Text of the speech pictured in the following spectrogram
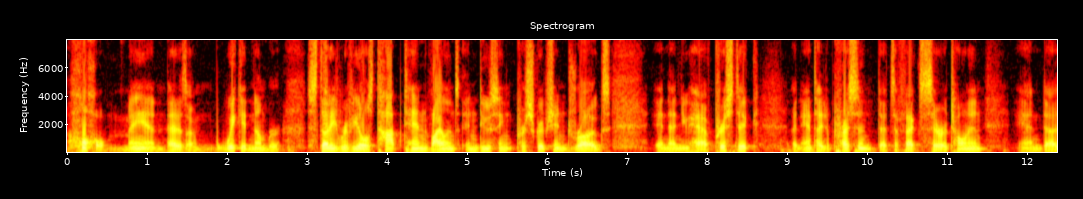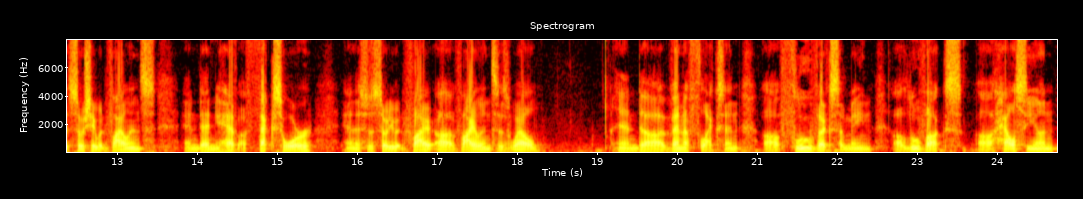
Oh man, that is a wicked number. Study reveals top 10 violence inducing prescription drugs. And then you have Pristiq, an antidepressant that affects serotonin and uh, associated with violence. And then you have Effexor, and this is with vi uh, violence as well. And uh, venlafaxine, uh, fluvoxamine, uh, Luvox, uh, Halcion,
